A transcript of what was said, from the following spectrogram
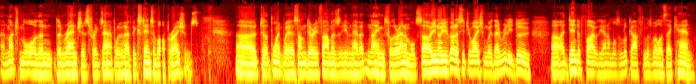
and much more than than ranchers, for example, who have extensive operations. Uh, to the point where some dairy farmers even have names for their animals. So you know you've got a situation where they really do uh, identify with the animals and look after them as well as they can.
